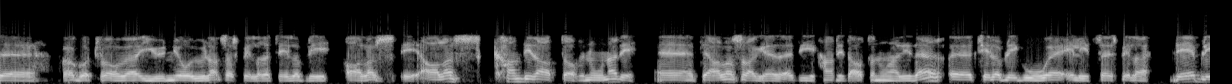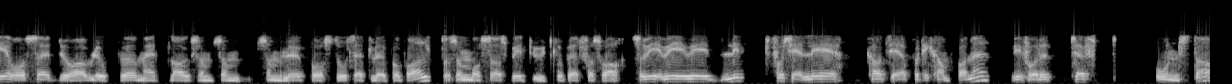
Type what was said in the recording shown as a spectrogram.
eh, har gått fra å være junior- og U-landslagsspillere til å bli A-landskandidater, noen av de. Eh, til A-landslaget er de kandidater, noen av de der, eh, til å bli gode eliteseriespillere. Det blir også et durabelig oppgjør med et lag som, som, som løper, stort sett løper på alt, og som også har spilt utgruppert forsvar. Så vi, vi litt forskjellige karakter på de kampene. Vi får det tøft onsdag,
